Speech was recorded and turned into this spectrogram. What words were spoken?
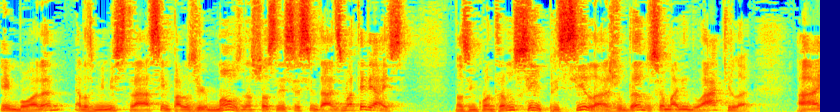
embora elas ministrassem para os irmãos nas suas necessidades materiais. Nós encontramos sim Priscila ajudando seu marido Áquila a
